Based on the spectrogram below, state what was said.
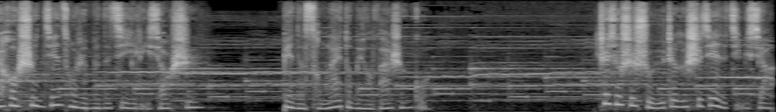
然后瞬间从人们的记忆里消失，变得从来都没有发生过。这就是属于这个世界的景象。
